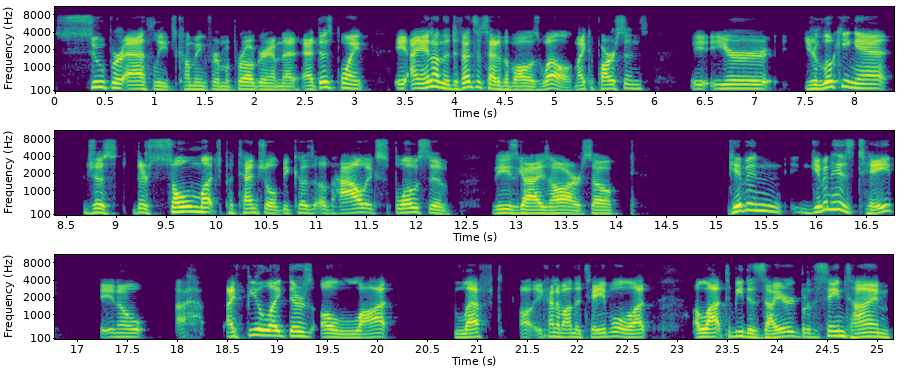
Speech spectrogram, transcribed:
super athletes coming from a program that at this point, eh, and on the defensive side of the ball as well, Micah Parsons. You're you're looking at just there's so much potential because of how explosive these guys are. So, given given his tape, you know, I feel like there's a lot left, uh, kind of on the table, a lot a lot to be desired, but at the same time,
